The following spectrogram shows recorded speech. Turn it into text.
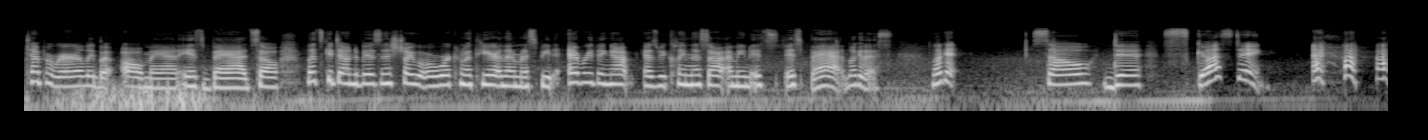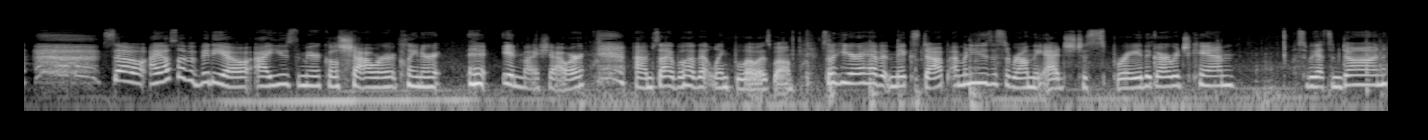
temporarily, but oh man, it's bad. So let's get down to business, show you what we're working with here, and then I'm gonna speed everything up as we clean this out. I mean, it's, it's bad. Look at this. Look at So disgusting. so I also have a video. I use the Miracle Shower Cleaner in my shower. Um, so I will have that link below as well. So here I have it mixed up. I'm going to use this around the edge to spray the garbage can. So we got some Dawn,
